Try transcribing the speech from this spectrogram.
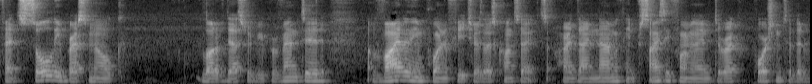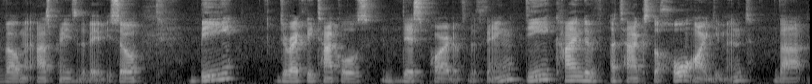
fed solely breast milk, a lot of deaths would be prevented. A vitally important feature is that concepts are dynamically and precisely formulated in direct proportion to the development as per needs of the baby. So B directly tackles this part of the thing. D kind of attacks the whole argument that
